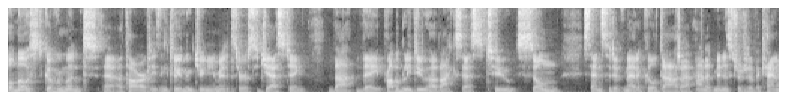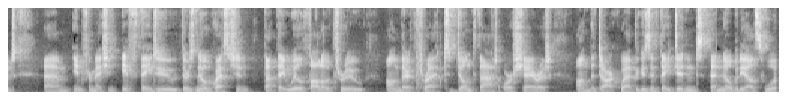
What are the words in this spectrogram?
Well, most government uh, authorities, including junior minister, are suggesting that they probably do have access to some sensitive medical data and administrative account um, information. If they do, there's no question that they will follow through on their threat to dump that or share it on the dark web because if they didn't then nobody else would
